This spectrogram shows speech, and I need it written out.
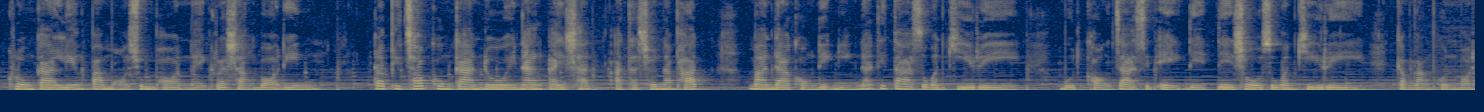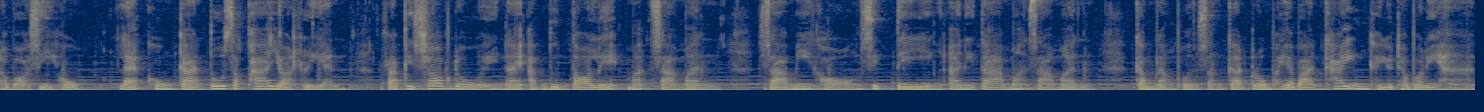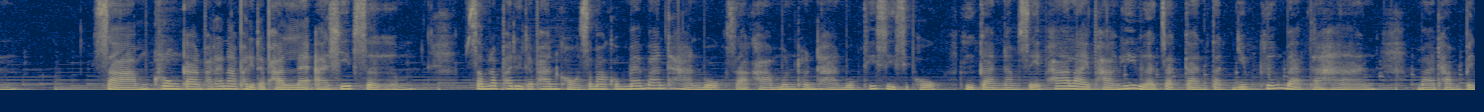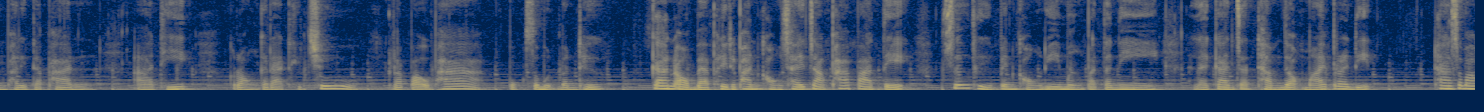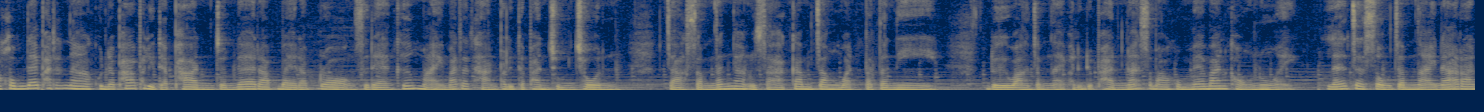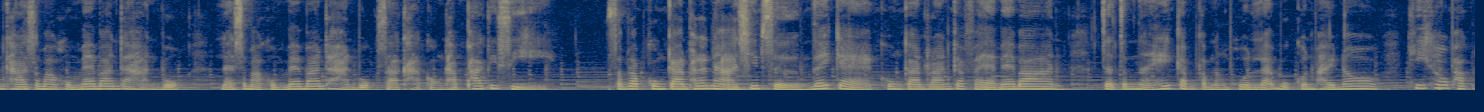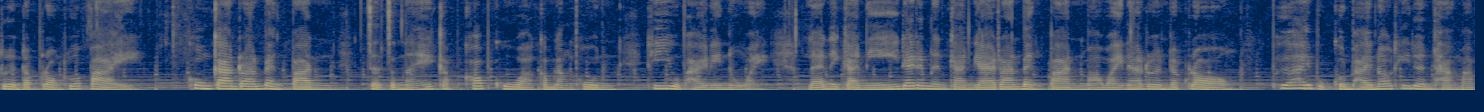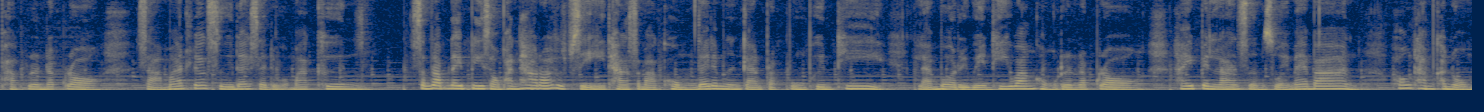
โครงการเลี้ยงปลาหมอชุมพรในกระชังบ่อดิน รับผิดชอบโครงการโดยนางไอชัด อัธชนพัฒน์มารดาของเด็กหญิงณทิตาสุวรรณคีรี บุตรของจ่าสิบเอกเดชเดโชสุวรรณคีรีกำลังพลมทบ 46 และโครงการตู้ซักผ้าหยอดเหรียญรับผิดชอบโดยนายอับดุลตอเละมะสามัน สามีของสิบตีหญิงอานิตามะสามันกำลังพลสังกัดโรงพยาบาลค่ายอิงคยุทธบริหาร 3. โครงการพัฒนาผลิตภัณฑ์และอาชีพเสริมสำหรับผลิตภัณฑ์ของสมาคมแม่บ้านทหารบก สาขามณฑลทหารบกที่ 46 คือการนำเศษผ้าลายพรางที่เหลือจากการตัดเย็บเครื่องแบบทหาร มาทำเป็นผลิตภัณฑ์ อาทิ กล่องกระดาษทิชชู่ กระเป๋าผ้า ปกสมุดบันทึก การออกแบบผลิตภัณฑ์ของใช้จากผ้าปาเตะซึ่งถือเป็นของดีเมืองปัตตานี และการจัดทำดอกไม้ประดิษฐ์ ทางสมาคมได้พัฒนาคุณภาพผลิตภัณฑ์ จนได้รับใบรับรอง แสดงเครื่องหมายมาตรฐานผลิตภัณฑ์ชุมชน จากสำนักงงานอุตสาหกรรมจังหวัดปัตตานี โดยวางจำหน่ายผลิตภัณฑ์ณสมาคมแม่บ้านของหน่วย และจะส่งจำหน่ายณร้านค้าสมาคมแม่บ้านทหารบก และสมาคมแม่บ้านทหารบก สาขากองทัพภาคที่ 4สำหรับโครงการพัฒนาอาชีพเสริมได้แก่ โครงการร้านกาแฟแม่บ้าน จัดจำหน่ายให้กับกำลังพลและบุคคลภายนอกที่เข้าพักเรือนรับรองทั่วไป โครงการร้านแบ่งปัน จัดจำหน่ายให้กับครอบครัวกำลังพลที่อยู่ภายในหน่วย และในการนี้ได้ดำเนินการย้ายร้านแบ่งปันมาไว้ณเรือนรับรอง เพื่อให้บุคคลภายนอกที่เดินทางมาพักเรือนรับรอง สามารถเลือกซื้อได้สะดวกมากขึ้น สำหรับในปี 2564ทางสมาคมได้ดำเนินการปรับปรุงพื้นที่ และบริเวณที่ว่างของเรือนรับรอง ให้เป็นลานเสริมสวยแม่บ้าน ห้องทำขนม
